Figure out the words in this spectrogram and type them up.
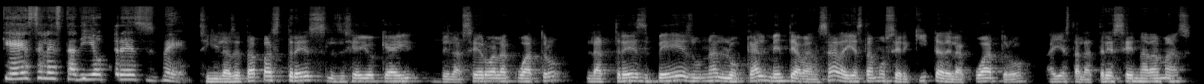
¿qué es el estadio 3B? Sí, las etapas 3, les decía yo que hay de la 0 a la 4, la 3B es una localmente avanzada, ya estamos cerquita de la 4, ahí hasta la 3C nada más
